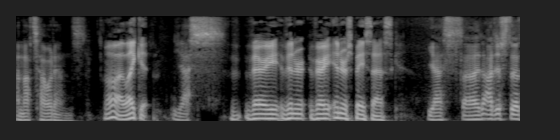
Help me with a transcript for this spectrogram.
And that's how it ends. Oh, I like it. Yes. Very inner, very inner space esque. Yes. I, I just uh,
